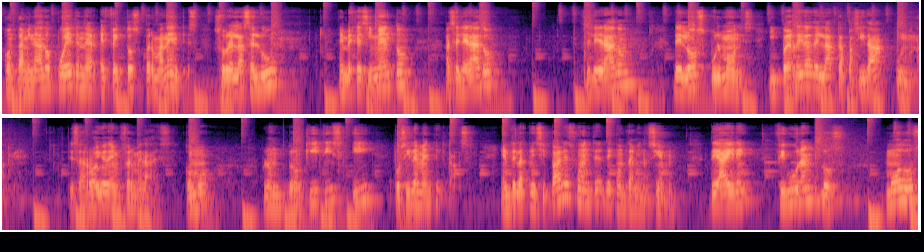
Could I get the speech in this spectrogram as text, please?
contaminado puede tener efectos permanentes sobre la salud, envejecimiento acelerado, acelerado de los pulmones y pérdida de la capacidad pulmonar, desarrollo de enfermedades como bronquitis y posiblemente cáncer. Entre las principales fuentes de contaminación de aire figuran los modos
